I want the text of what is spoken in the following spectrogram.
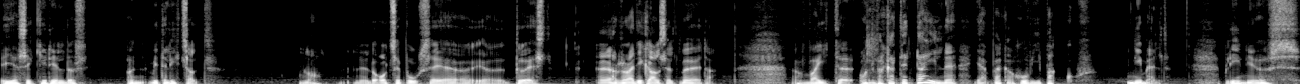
ja see kirjeldus on mitte lihtsalt noh, nii-öelda otsepuusse ja, ja tõest radikaalselt mööda, vaid on väga detailne ja väga huvipakkuv. nimelt Plinius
